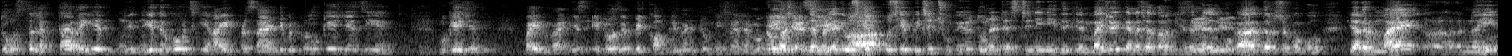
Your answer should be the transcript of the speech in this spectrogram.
दोस्त लगता है भाई ये ये देखो इसकी हाइट पर्सनालिटी बिल्कुल मुकेश जैसी है। मुकेश जैसी। भाई it was a big compliment to me मैंने मुकेश but जैसी लेकिन हाँ, उसके उसके पीछे छुपी हुई तूने डेस्टिनी नहीं देखी। मैं जो ये कहना चाहता हूँ कि जैसे मैंने कहा दर्शकों को कि अगर मैं नहीं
